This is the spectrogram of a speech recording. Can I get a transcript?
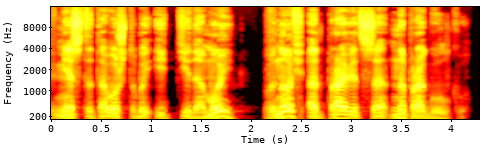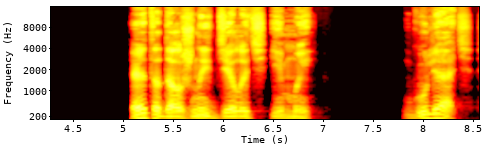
Вместо того, чтобы идти домой, вновь отправиться на прогулку. Это должны делать и мы. Гулять.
